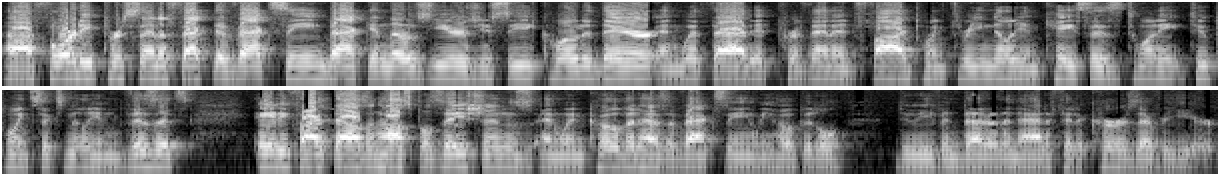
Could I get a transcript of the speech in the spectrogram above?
40% uh, effective vaccine back in those years you see quoted there, and with that it prevented 5.3 million cases, 2.6 million visits, 85,000 hospitalizations, and when COVID has a vaccine, we hope it'll do even better than that if it occurs every year.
